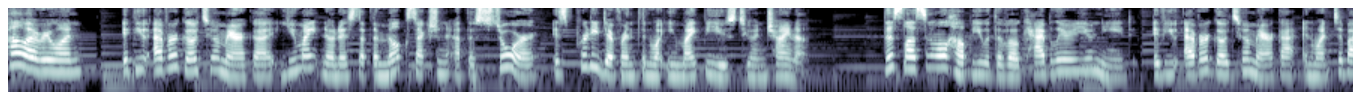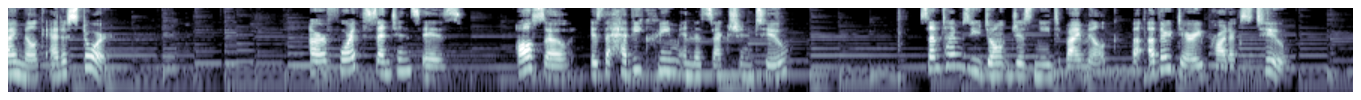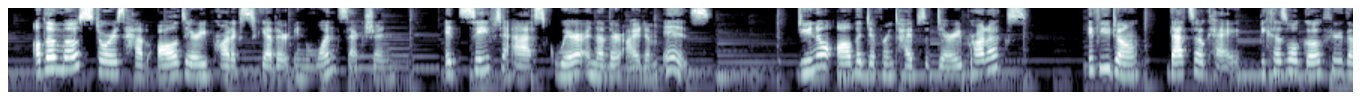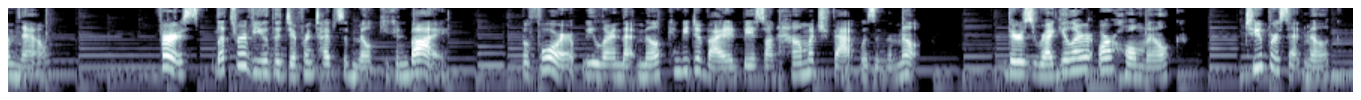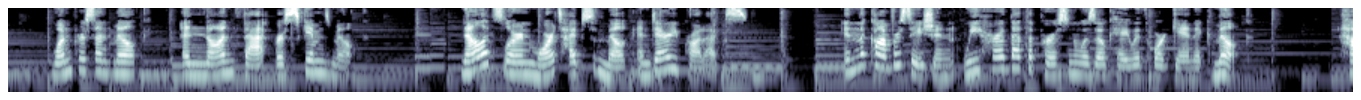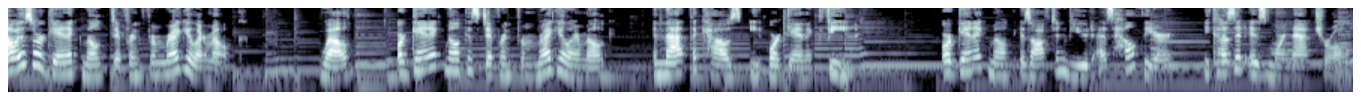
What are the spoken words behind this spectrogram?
Hello, everyone! If you ever go to America, you might notice that the milk section at the store is pretty different than what you might be used to in China. This lesson will help you with the vocabulary you need if you ever go to America and want to buy milk at a store. Our fourth sentence is Also, is the heavy cream in this section too? Sometimes you don't just need to buy milk, but other dairy products too. Although most stores have all dairy products together in one section, it's safe to ask where another item is. Do you know all the different types of dairy products? If you don't, that's okay, because we'll go through them now. First, let's review the different types of milk you can buy. Before, we learned that milk can be divided based on how much fat was in the milk. There's regular or whole milk, 2% milk, 1% milk, and non fat or skimmed milk. Now let's learn more types of milk and dairy products. In the conversation, we heard that the person was okay with organic milk. How is organic milk different from regular milk? Well, organic milk is different from regular milk in that the cows eat organic feed. Organic milk is often viewed as healthier because it is more natural.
